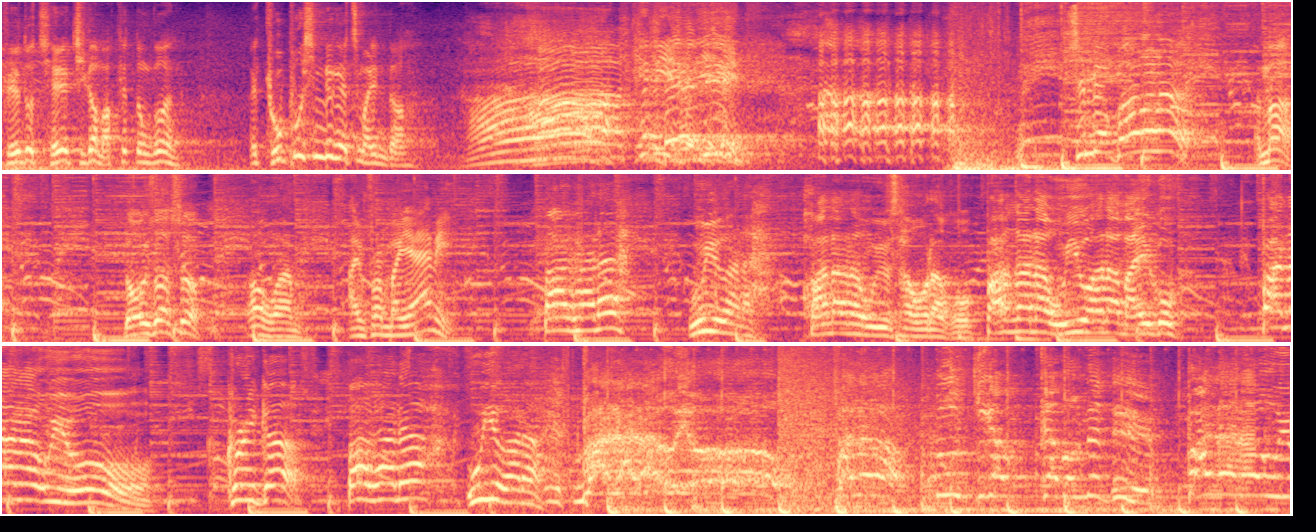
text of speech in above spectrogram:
그래도 제일 기가 막혔던 건 교포 신병이었지 말입니다. 신명 바나나! 엄마, 너 어디서 왔어? Oh, um, I'm from Miami. 빵 하나, 우유 하나. 바나나 우유 사오라고. 빵 하나, 우유 하나 말고 바나나 우유. 그러니까 빵 하나, 우유 하나. 바나나 우유. 바나나 눈기가 까먹는 바나나 우유.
